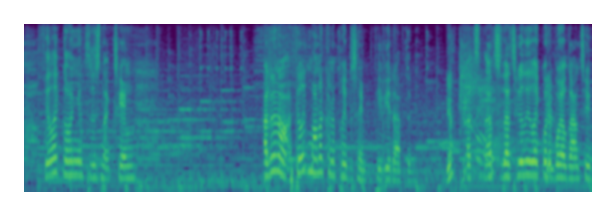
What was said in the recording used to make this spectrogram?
I feel like going into this next game, I don't know. I feel like Mono kind of played the same. Vivi adapted. Yeah. That's that's that's really like what it boiled down to.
